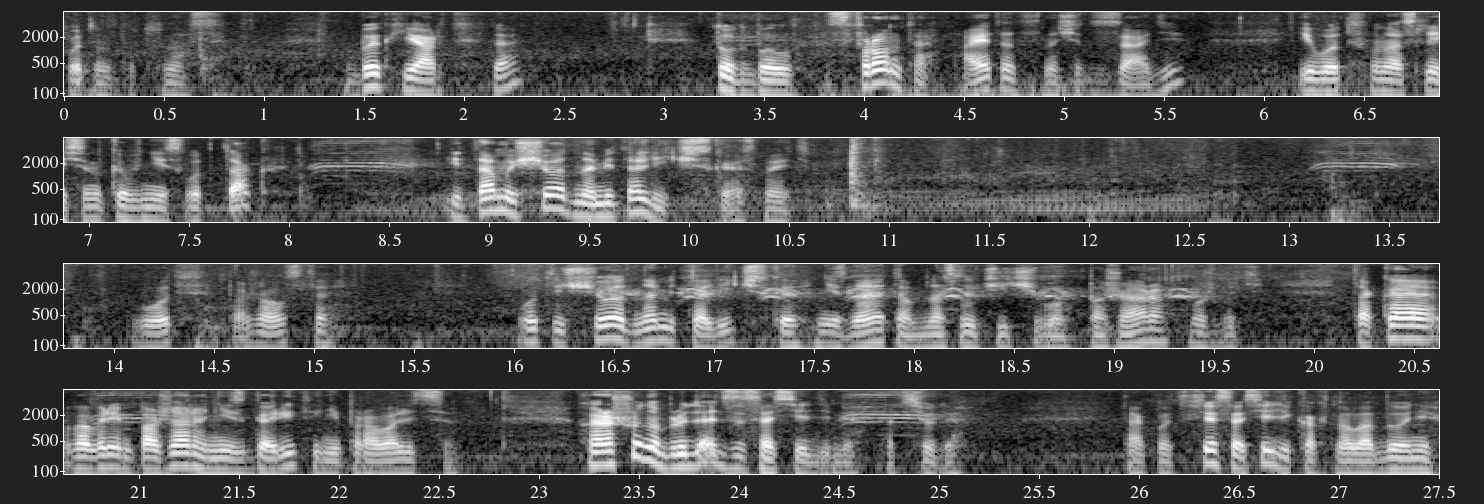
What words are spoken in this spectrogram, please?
Вот он тут у нас. Бэк-ярд, да? Тот был с фронта, а этот, значит, сзади. И вот у нас лесенка вниз вот так. И там еще одна металлическая, смотрите. Вот, пожалуйста. Вот еще одна металлическая, не знаю, там на случай чего, пожара, может быть. Такая во время пожара не сгорит и не провалится. Хорошо наблюдать за соседями отсюда. Так вот, все соседи как на ладони.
